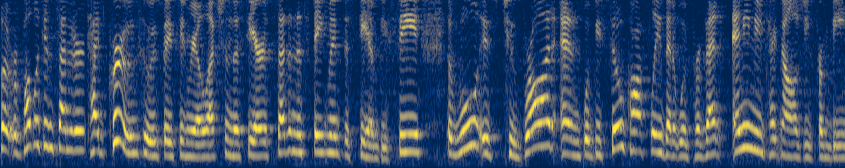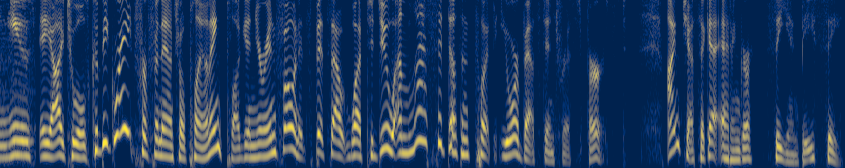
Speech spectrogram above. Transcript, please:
But Republican Senator Ted Cruz, who is facing re-election this year, said in a statement to CNBC, the rule is too broad and would be so costly that it would prevent any new technology from being used. AI tools could be great for financial planning. Plug in your info and it spits out what to do unless it doesn't put your best interests first. I'm Jessica Ettinger, CNBC.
